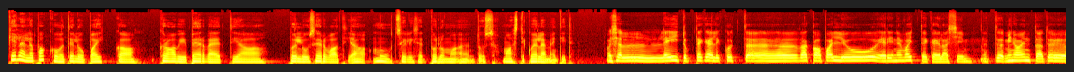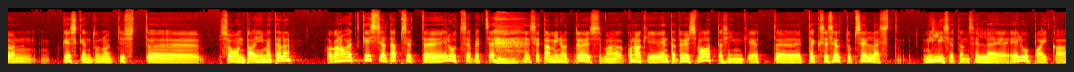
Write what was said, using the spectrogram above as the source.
kellele pakuvad elupaika kraaviperved ja põlluservad ja muud sellised põllumajandusmaastiku elemendid? seal leidub tegelikult äh, väga palju erinevaid tegelasi, et minu enda töö on keskendunud just äh, soontaimedele aga noh, et kes seal täpselt äh, elutseb, et see, seda minu töös, ma kunagi enda töös vaatasingi, et, et eks see sõltub sellest, millised on selle elupaiga,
